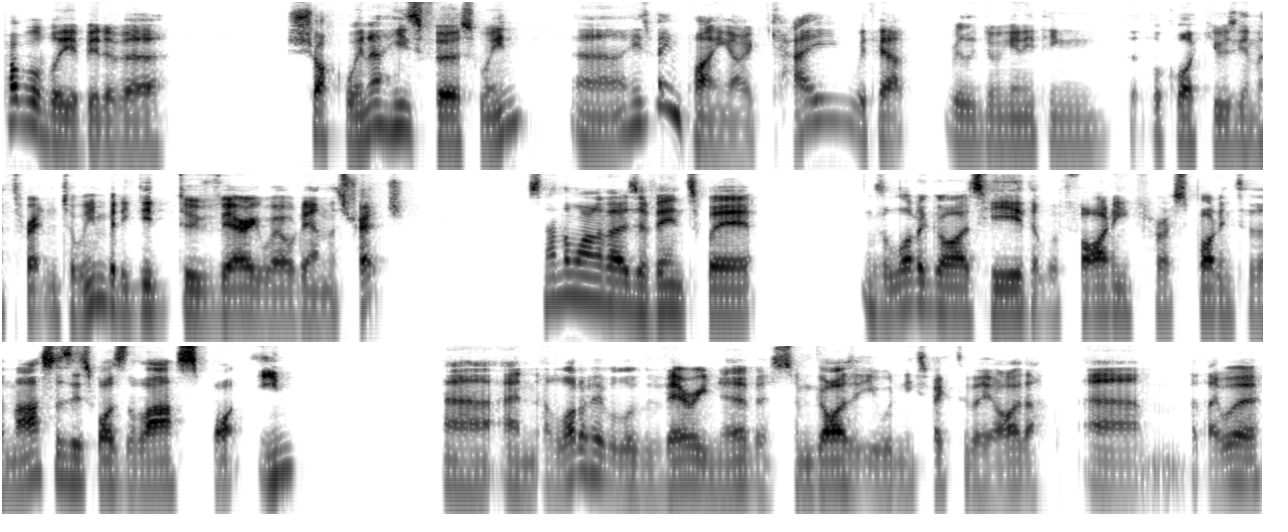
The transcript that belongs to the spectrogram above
probably a bit of a shock winner. His first win. Uh, he's been playing okay without really doing anything that looked like he was going to threaten to win, but he did do very well down the stretch. It's another one of those events where there's a lot of guys here that were fighting for a spot into the Masters. This was the last spot in. Uh, and a lot of people looked very nervous. Some guys that you wouldn't expect to be either, um, but they were.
